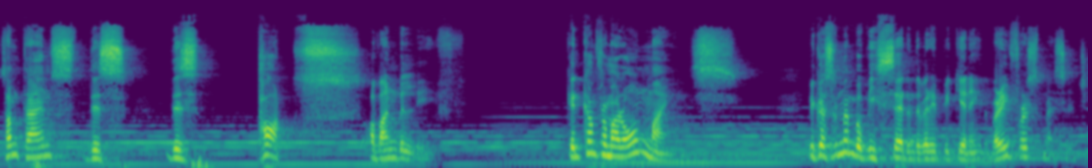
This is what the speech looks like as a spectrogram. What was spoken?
Sometimes this these thoughts of unbelief can come from our own minds. Because remember, we said in the very beginning, the very first message,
